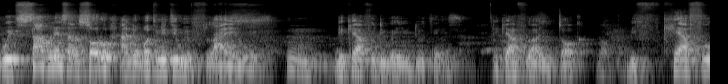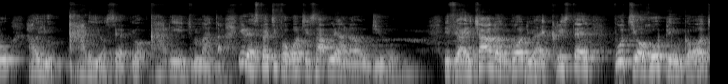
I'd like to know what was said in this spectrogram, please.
with sadness and sorrow, and the opportunity will fly away. Hmm. Be careful the way you do things. Be careful how you talk. Be careful how you carry yourself. Your courage matter, irrespective of what is happening around you. If you are a child of God, you are a Christian. Put your hope in God.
